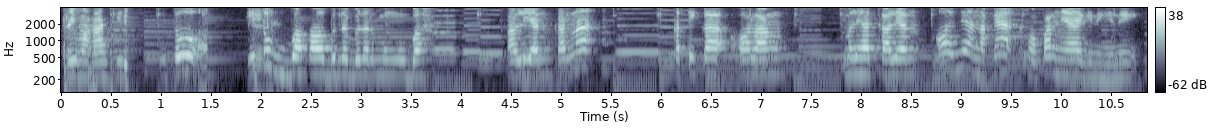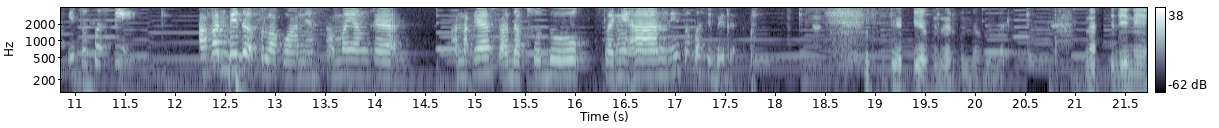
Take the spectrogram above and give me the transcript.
terima kasih itu itu bakal benar-benar mengubah kalian. Karena ketika orang melihat kalian oh ini anaknya sopan ya gini-gini itu pasti akan beda perlakuannya sama yang kayak anaknya sadak suduk selengean itu pasti beda. Iya iya benar benar benar. Nah jadi nih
